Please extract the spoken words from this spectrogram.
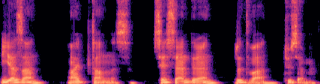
Yazan Alp Tanrısı. Seslendiren Rıdvan Tüzemen.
